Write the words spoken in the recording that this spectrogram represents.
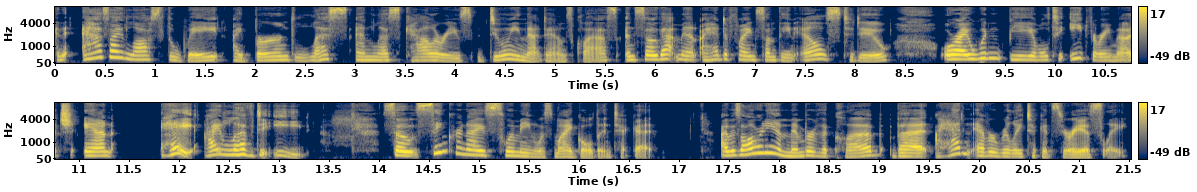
And as I lost the weight, I burned less and less calories doing that dance class. And so that meant I had to find something else to do, or I wouldn't be able to eat very much. And hey, I love to eat. So synchronized swimming was my golden ticket. I was already a member of the club, but I hadn't ever really took it seriously.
